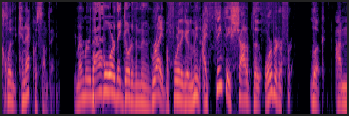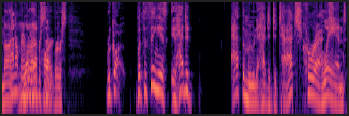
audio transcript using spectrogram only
cl- connect with something. You remember that? before they go to the moon. right, before they go to the moon. I think they shot up the orbiter for. Look, I'm not I don't remember 100% part. versed. Regard, but the thing is, it had to, at the moon, it had to detach, Correct. land,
